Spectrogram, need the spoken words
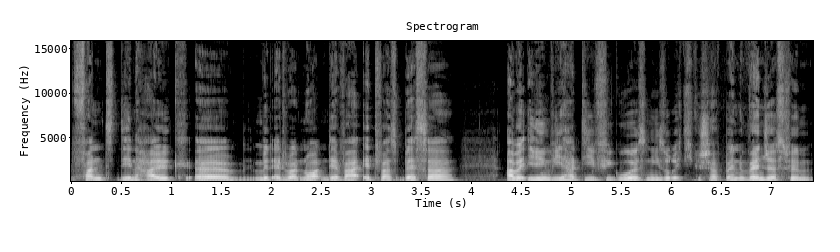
fand den Hulk äh, mit Edward Norton, der war etwas besser, aber irgendwie hat die Figur es nie so richtig geschafft. Beim Avengers-Film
